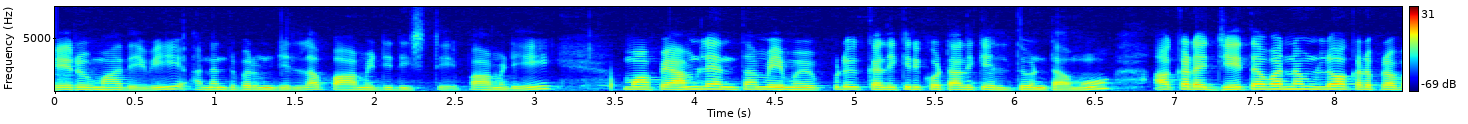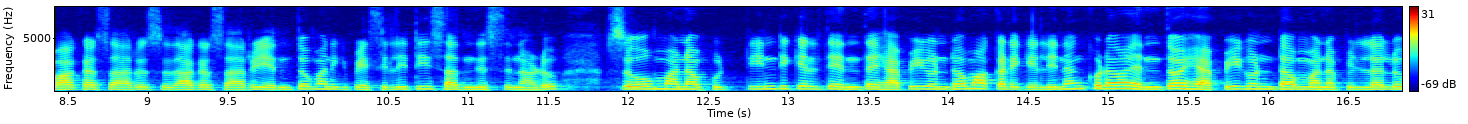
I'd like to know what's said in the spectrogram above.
పేరు ఉమాదేవి అనంతపురం జిల్లా పామిడి డిస్టిక్ పామిడి. మా ఫ్యామిలీ అంతా మేము ఎప్పుడు కలికిరి కొట్టాలకి వెళ్తూ ఉంటాము. అక్కడ జీతవనంలో అక్కడ ప్రభాకర్ సారు సుధాకర్ సారు ఎంతో మనకి ఫెసిలిటీస్ అందిస్తున్నాడు. సో మన పుట్టింటికి వెళ్తే ఎంత హ్యాపీగా ఉంటామో అక్కడికి వెళ్ళినాక కూడా ఎంతో హ్యాపీగా ఉంటాం. మన పిల్లలు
